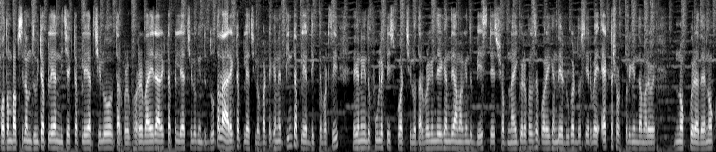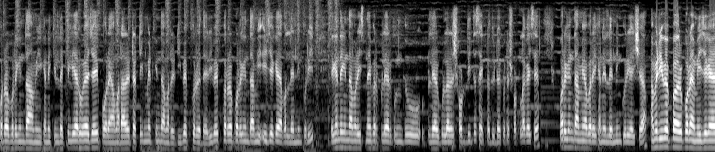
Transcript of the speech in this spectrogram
প্রথম ভাবছিলাম দুইটা প্লেয়ার নিচে একটা প্লেয়ার ছিল, তারপরে ঘরের বাইরে আরেকটা প্লেয়ার ছিল, কিন্তু দোতলা আরেকটা প্লেয়ার ছিল বাট এখানে তিনটা প্লেয়ার দেখতে পাচ্ছি এখানে কিন্তু ফুল একটা স্কোয়াড ছিল। তারপরে কিন্তু এখান দিয়ে আমার কিন্তু বেস টেস্ট সব নাই করে ফেলছে। পরে এখান দিয়ে ঢুকার দোষী এর ভাই একটা শট করে কিন্তু আমার নক করে দেয়। নক করার পরে কিন্তু আমি এখানে কিলটা ক্লিয়ার হয়ে যাই পরে আমার আরেকটা টিমমেট কিন্তু আমার রিভাইভ করে দেয়। রিভাইভ করার পরে কিন্তু আমি এই জায়গায় আবার ল্যান্ডিং করি। এখান থেকে কিন্তু আমার স্নাইপার প্লেয়ার কিন্তু প্লেয়ারগুলার শট দিতেছে, একটা দুইটা করে শট লাগাইছে। পরে কিন্তু আমি আবার এখানে ল্যান্ডিং করি আইসা। আমি রিভাইভ পাওয়ার পরে আমি এই জায়গায়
